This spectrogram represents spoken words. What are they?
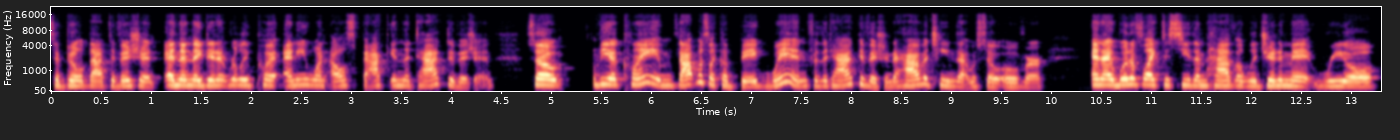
to build that division and then they didn't really put anyone else back in the tag division. So the acclaim that was like a big win for the tag division to have a team that was so over. And I would have liked to see them have a legitimate, real,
